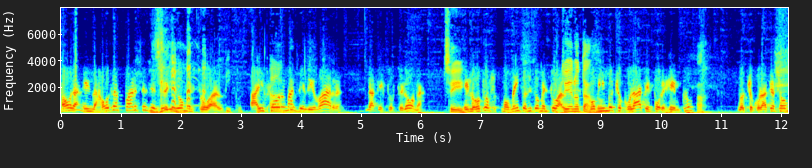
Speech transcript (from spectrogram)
Ahora, en las otras partes del periodo menstrual hay formas de elevar la testosterona. Sí. En los otros momentos del ciclo menstrual, comiendo chocolates, por ejemplo, Ah, los chocolates son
